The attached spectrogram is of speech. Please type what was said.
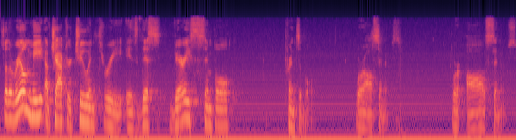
So the real meat of chapter 2 and 3 is this very simple principle we're all sinners. We're all sinners.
